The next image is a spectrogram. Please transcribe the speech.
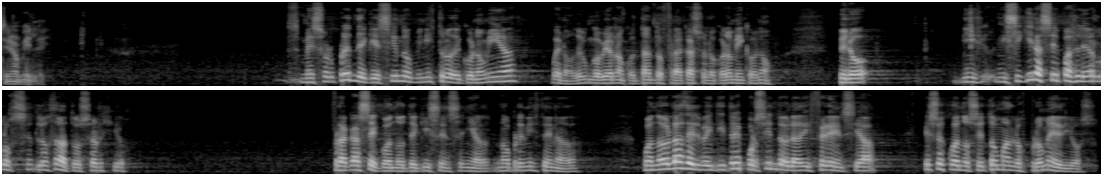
Señor Milley. Me sorprende que siendo ministro de Economía, bueno, de un gobierno con tanto fracaso en lo económico no, pero ni, ni siquiera sepas leer los, los datos, Sergio. Fracasé cuando te quise enseñar, no aprendiste nada. Cuando hablas del 23% de la diferencia, eso es cuando se toman los promedios.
